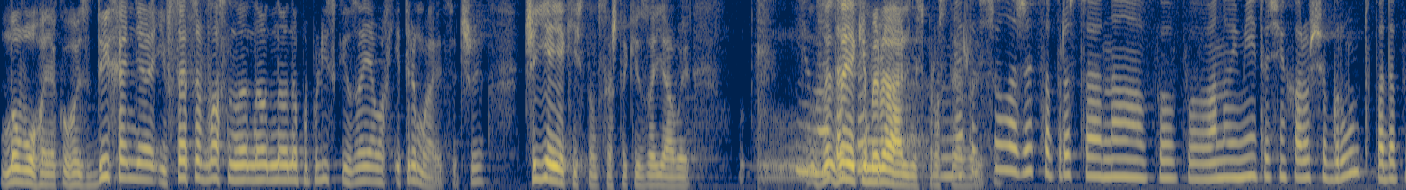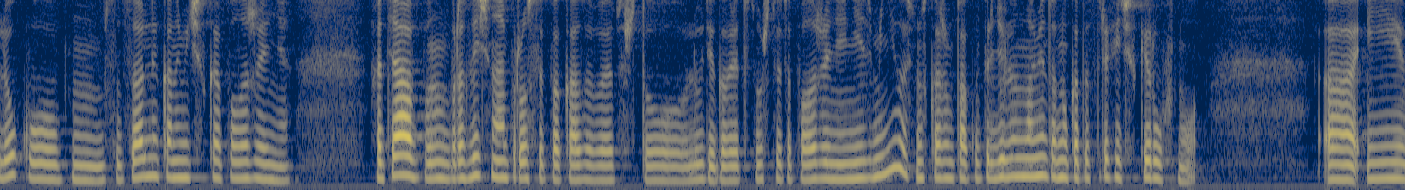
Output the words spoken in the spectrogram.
нового якогось дихання, і все це, власне, на, на, на, на популістських заявах і тримається. Чи, чи є якісь там все ж таки заяви, Не, ну за, это за всё- якими реальність Это простежується? все ложится просто на... п- п- Оно имеет очень хороший грунт, подоплеку, м, социально-экономическое положение. Хотя различные опросы показывают, что люди говорят о том, что это положение не изменилось, но, скажем так, в определенный момент оно катастрофически рухнуло. А, И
